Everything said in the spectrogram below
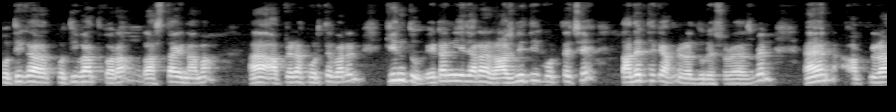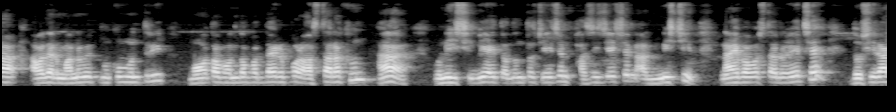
প্রতিকা প্রতিবাদ করা রাস্তায় নামা হ্যাঁ আপনারা করতে পারেন। কিন্তু এটা নিয়ে যারা রাজনীতি করতেছে তাদের থেকে আপনারা দূরে সরে আসবেন। অ্যান্ড আপনারা আমাদের মানবিক মুখ্যমন্ত্রী মমতা বন্দ্যোপাধ্যায়ের উপর আস্থা রাখুন হ্যাঁ। উনি সিবিআই তদন্ত চেয়েছেন ফাঁসি চেয়েছেন আর নিশ্চিত ন্যায় ব্যবস্থা রয়েছে। দোষীরা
